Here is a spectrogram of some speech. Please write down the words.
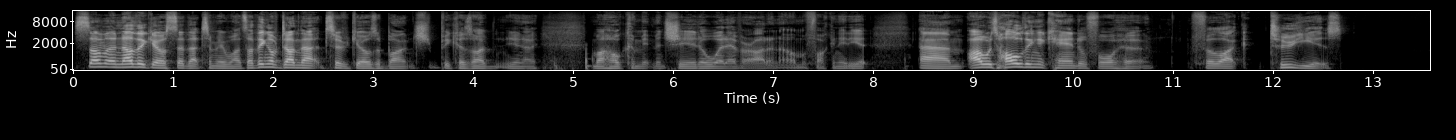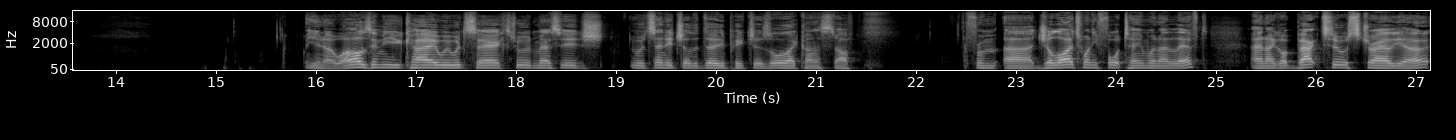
Some another girl said that to me once. I think I've done that to girls a bunch because I'm, you know, my whole commitment shit or whatever. I don't know. I'm a fucking idiot. Um, I was holding a candle for her for like two years. You know, while I was in the UK, we would sext, we would message, we would send each other dirty pictures, all that kind of stuff. From uh, July 2014 when I left, and I got back to Australia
